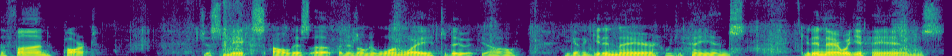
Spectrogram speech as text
the fun part. Just mix all this up, and there's only one way to do it, y'all. You got to get in there with your hands. Get in there with your hands.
